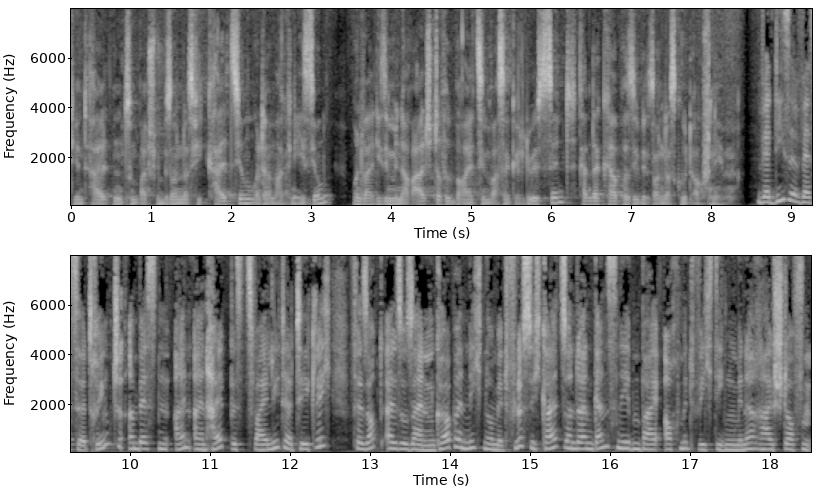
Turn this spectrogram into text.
die enthalten zum Beispiel besonders viel Calcium oder Magnesium. Und weil diese Mineralstoffe bereits im Wasser gelöst sind, kann der Körper sie besonders gut aufnehmen. Wer diese Wässer trinkt, am besten eineinhalb bis zwei Liter täglich, versorgt also seinen Körper nicht nur mit Flüssigkeit, sondern ganz nebenbei auch mit wichtigen Mineralstoffen.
